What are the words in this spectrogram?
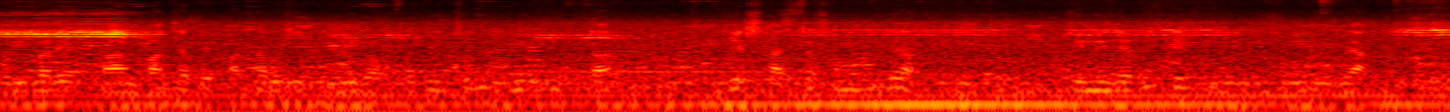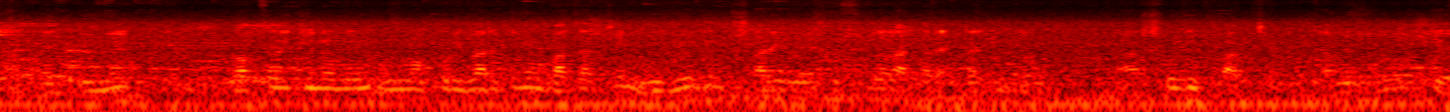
পরিবারের প্রাণ বাঁচাবে পাশাপাশি তিনি রক্ত দিচ্ছেন তিনি তার নিজের স্বাস্থ্য সম্বন্ধে আপনি জেনে যাবেন যে তিনি কীভাবে আক্রান্ত মানে তিনি রক্তের জন্য অন্য পরিবারকে কিন্তু বাঁচাচ্ছেন, নিজেও কিন্তু শারীরিক সুস্থ রাখার একটা কিন্তু সুযোগ পাচ্ছেন। আমি বলব যে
